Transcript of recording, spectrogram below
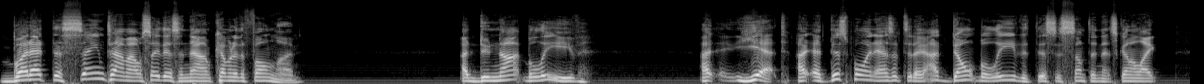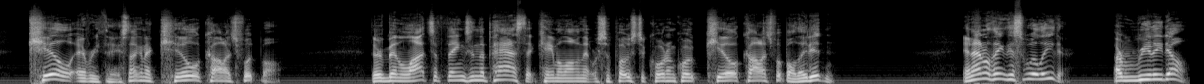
But at the same time I will say this and now I'm coming to the phone line. I do not believe I, yet I, at this point as of today I don't believe that this is something that's going to like kill everything. It's not going to kill college football there have been lots of things in the past that came along that were supposed to quote unquote kill college football. They didn't. And I don't think this will either. I really don't.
